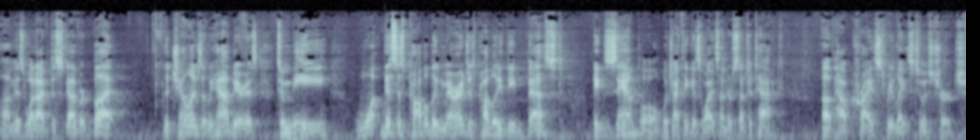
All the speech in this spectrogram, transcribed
um, is what I've discovered. But the challenge that we have here is, to me, what, this is probably marriage is probably the best example, which I think is why it's under such attack, of how Christ relates to his church.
